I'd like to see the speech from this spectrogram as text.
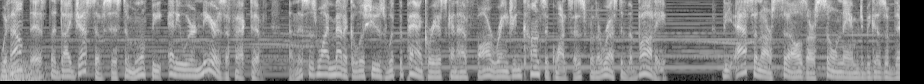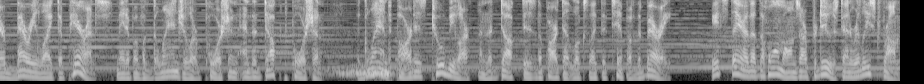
Without this, the digestive system won't be anywhere near as effective, and this is why medical issues with the pancreas can have far-ranging consequences for the rest of the body. The acinar cells are so named because of their berry-like appearance, made up of a glandular portion and a duct portion. The gland part is tubular, and the duct is the part that looks like the tip of the berry. It's there that the hormones are produced and released from,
